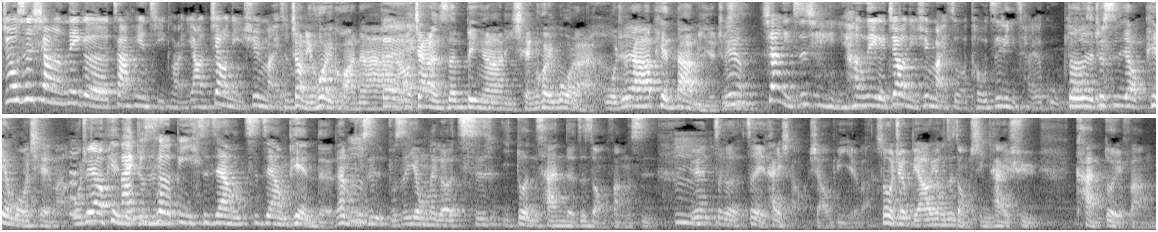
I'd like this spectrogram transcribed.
就是像那个诈骗集团一样，叫你去买什么，叫你汇款啊，然后家人生病啊，你钱汇过来，我觉得他骗大笔的，就是像你之前一样，那个叫你去买什么投资理财的股票，对对，就是要骗我钱嘛。我觉得要骗钱就是是这样，是这样骗的，但不是、嗯、不是用那个吃一顿餐的这种方式，嗯、因为这个这也太小小笔了吧，所以我觉得不要用这种心态去看对方。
